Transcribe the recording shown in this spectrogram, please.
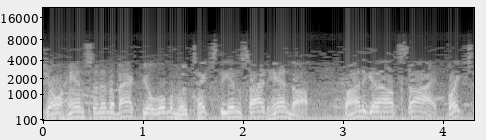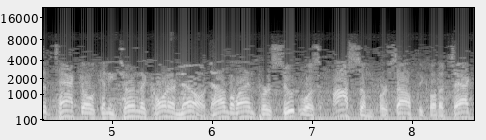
Johansson in the backfield. Woman who takes the inside handoff. Trying to get outside. Breaks the tackle. Can he turn the corner? No. Down the line pursuit was awesome for South Dakota Tech.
